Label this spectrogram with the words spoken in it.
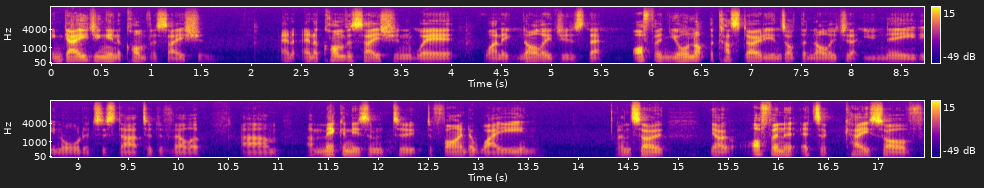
engaging in a conversation. And, and a conversation where one acknowledges that often you're not the custodians of the knowledge that you need in order to start to develop um, a mechanism to, to find a way in. And so, you know, often it's a case of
